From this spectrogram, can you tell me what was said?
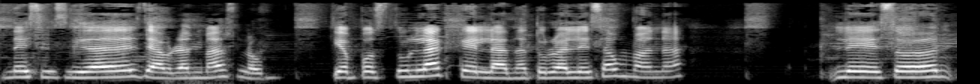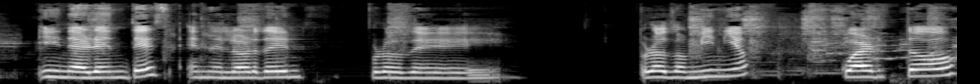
necesidades de Abraham Maslow, que postula que la naturaleza humana le son inherentes en el orden de prodominio, cuarto,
